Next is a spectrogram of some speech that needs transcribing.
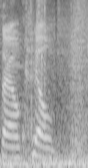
hostile killed.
